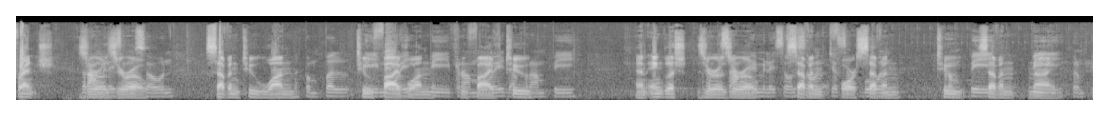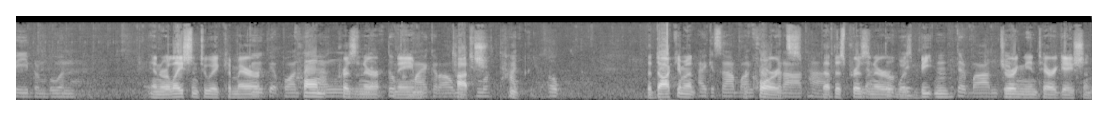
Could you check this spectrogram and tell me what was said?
French 00 721 251 through and English 00747 279 in relation to a Khmer Krom prisoner named Tach the document records that this prisoner was beaten during the interrogation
